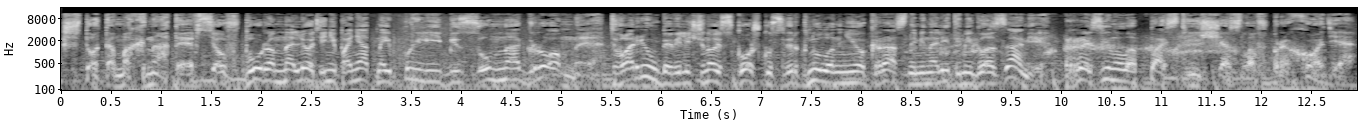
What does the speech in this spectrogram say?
Что-то мохнатое, все в буром налете непонятной пыли и безумно огромное. Тварюга величиной с кошку сверкнула на нее красными налитыми глазами, разинула пасть и исчезла в проходе.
